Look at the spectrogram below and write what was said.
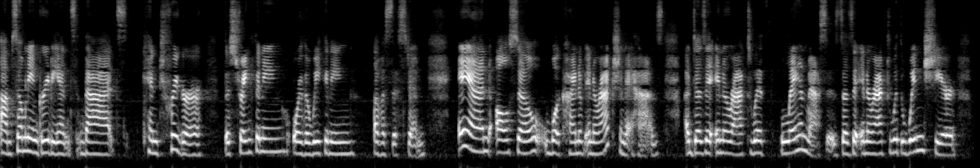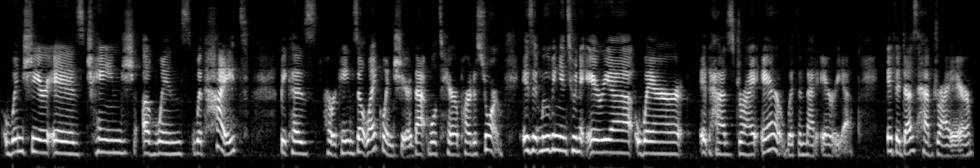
um, so many ingredients that can trigger the strengthening or the weakening of a system and also what kind of interaction it has. Uh, does it interact with land masses? Does it interact with wind shear? Wind shear is change of winds with height because hurricanes don't like wind shear. That will tear apart a storm. Is it moving into an area where it has dry air within that area? If it does have dry air,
